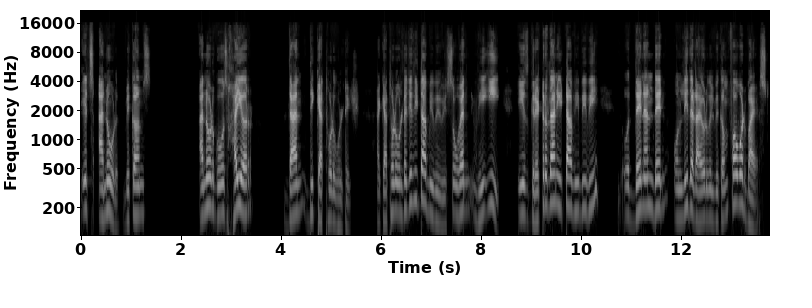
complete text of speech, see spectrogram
its anode becomes anode goes higher than the cathode voltage. A cathode voltage is eta VBB. So when VE is greater than eta VBB, then and then only the diode will become forward biased.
